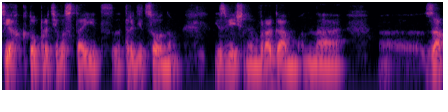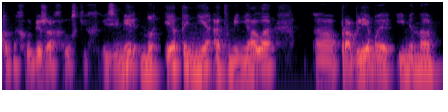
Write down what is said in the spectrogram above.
тех, кто противостоит традиционным извечным врагам на э, западных рубежах русских земель, но это не отменяло э, проблемы именно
